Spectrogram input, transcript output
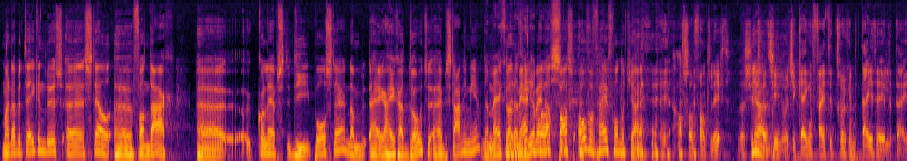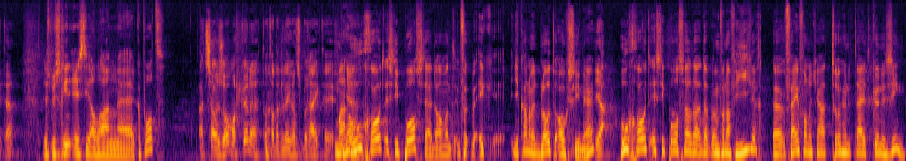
Maar dat betekent dus, eh, stel eh, vandaag eh collapsed die Poolster, dan hij, hij gaat dood, hij bestaat niet meer. Dan merken we Dan dat merken hier wij pas. dat pas over 500 jaar. ja, afstand van het licht. Dat je het Ja. gaat zien. Want je kijkt in feite terug in de tijd de hele tijd. Hè? Dus misschien is die al lang eh, kapot. Het zou zomaar kunnen dat dat het licht ons bereikt heeft. Maar Ja. hoe groot is die Poolster dan? Want ik, je kan hem met blote oog zien, hè? Ja, Hoe groot is die Poolster dat, dat we hem vanaf hier eh 500 jaar terug in de tijd kunnen zien?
